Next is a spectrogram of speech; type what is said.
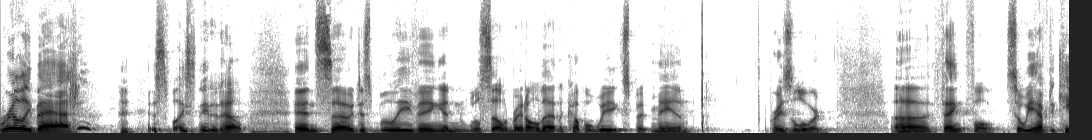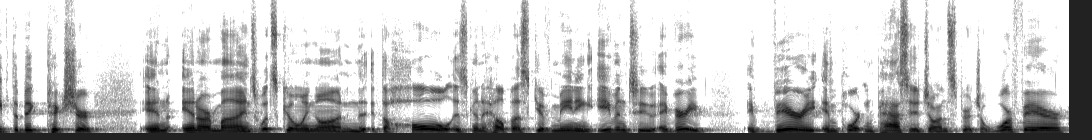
really bad. this place needed help. And so just believing, and we'll celebrate all that in a couple weeks. But man, praise the Lord. Uh, thankful. So we have to keep the big picture in, in our minds, what's going on. And the, the whole is going to help us give meaning even to a very, a very important passage on spiritual warfare,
